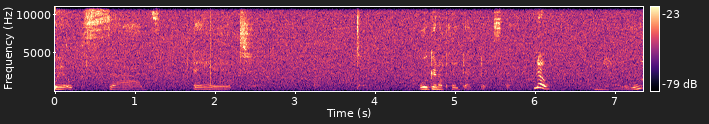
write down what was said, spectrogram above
Well, besides that, we're gonna play Duck Duck Stuff. No! No,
